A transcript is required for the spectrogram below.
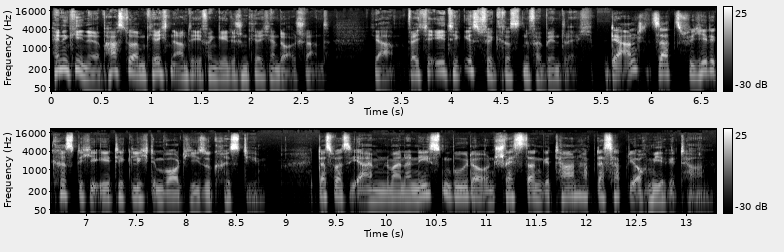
Henning Kiene, Pastor im Kirchenamt der Evangelischen Kirche in Deutschland. Ja, welche Ethik ist für Christen verbindlich? Der Ansatz für jede christliche Ethik liegt im Wort Jesu Christi. Das, was ihr einem meiner nächsten Brüder und Schwestern getan habt, das habt ihr auch mir getan.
